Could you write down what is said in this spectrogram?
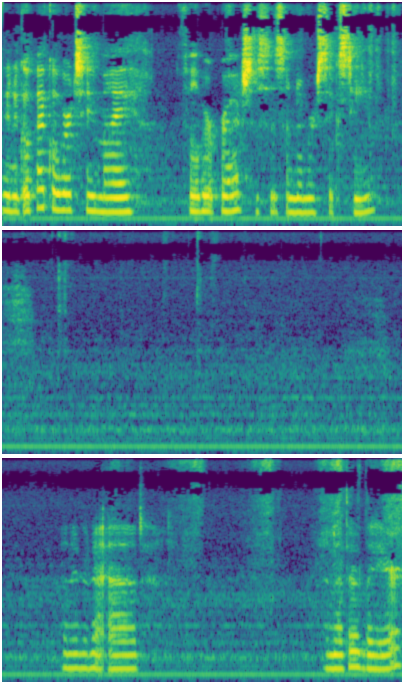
I'm to go back over to my filbert brush. This is a number 16. And I'm to add another layer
